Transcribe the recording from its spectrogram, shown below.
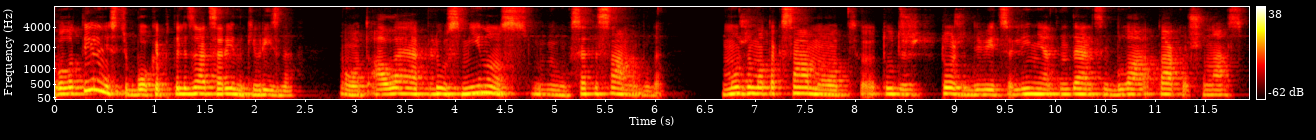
волатильністю, бо капіталізація ринків різна. От, але плюс-мінус все те саме буде. Можемо так само, от тут ж теж дивіться, лінія тенденцій була також у нас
